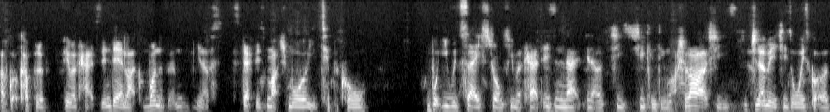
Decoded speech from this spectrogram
I've got a couple of female characters in there and like one of them, you know, Steph is much more typical, what you would say strong female character, isn't that, you know, she's, she can do martial arts, she's, do you know what I mean? She's always got a,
